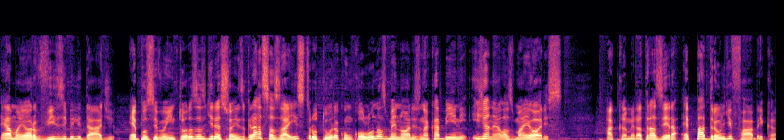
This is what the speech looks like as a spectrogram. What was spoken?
é a maior visibilidade. É possível em todas as direções graças à estrutura com colunas menores na cabine e janelas maiores. A câmera traseira é padrão de fábrica.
